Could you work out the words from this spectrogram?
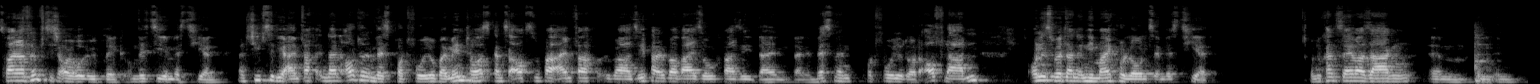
250 Euro übrig und willst sie investieren. Dann schiebst du die einfach in dein Auto-Invest-Portfolio. Bei Mintos kannst du auch super einfach über SEPA-Überweisung quasi dein, dein Investment-Portfolio dort aufladen und es wird dann in die Microloans investiert. Und du kannst selber sagen, ähm, in, in,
